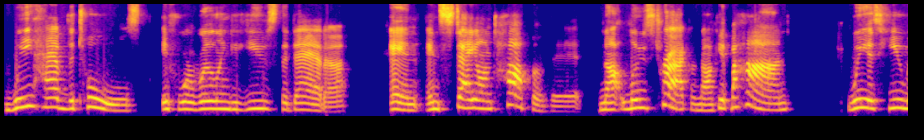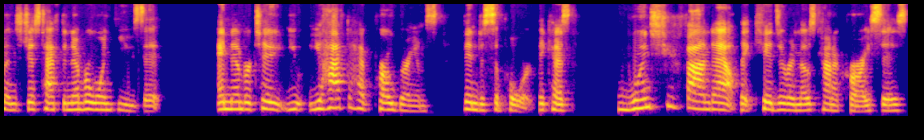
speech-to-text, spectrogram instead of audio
we have the tools if we're willing to use the data and and stay on top of it, not lose track or not get behind. We as humans just have to number one use it, and number two, you you have to have programs then to support because once you find out that kids are in those kind of crises,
